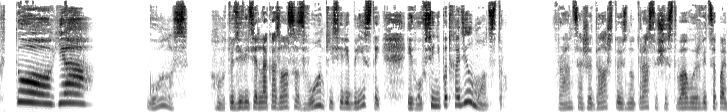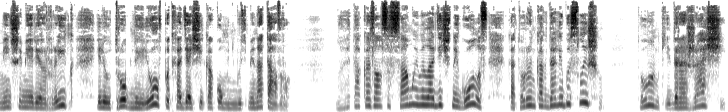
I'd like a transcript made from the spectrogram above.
«Кто я?» Голос, вот удивительно оказался звонкий, серебристый и вовсе не подходил монстру. Франц ожидал, что изнутра существа вырвется по меньшей мере рык или утробный рев, подходящий какому-нибудь минотавру. Но это оказался самый мелодичный голос, который он когда-либо слышал. Тонкий, дрожащий,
